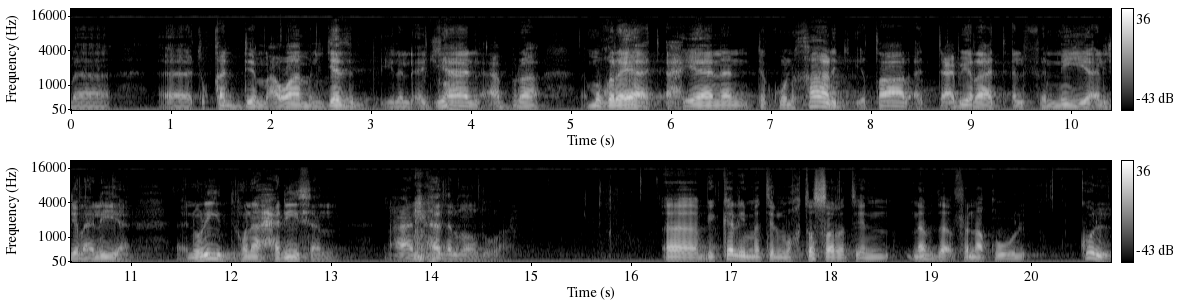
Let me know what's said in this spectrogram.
ما آه، تقدم عوامل جذب إلى الأجيال عبر مغريات أحيانا تكون خارج إطار التعبيرات الفنية الجمالية. نريد هنا حديثا عن هذا الموضوع. آه، بكلمة مختصرة نبدأ فنقول كل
